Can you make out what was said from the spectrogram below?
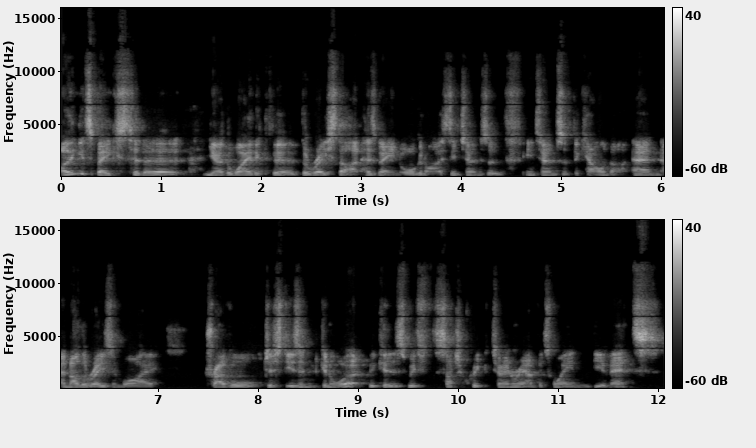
I think it speaks to the you know the way that the, the restart has been organised in terms of in terms of the calendar, and another reason why travel just isn't going to work because with such a quick turnaround between the events,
